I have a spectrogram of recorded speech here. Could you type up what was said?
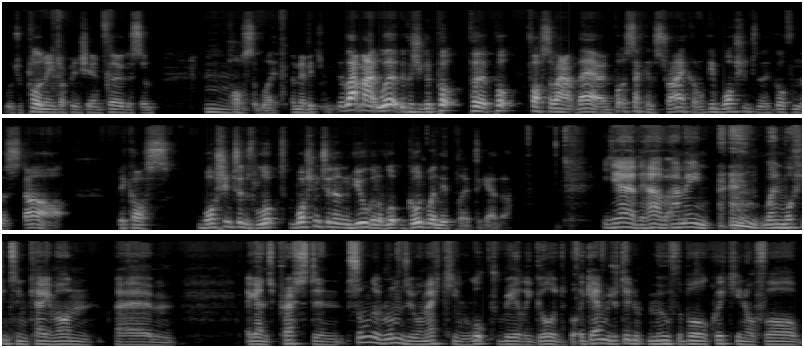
which would probably mean dropping Shane Ferguson, Mm. possibly. And maybe that might work because you could put put, put Fosu out there and put a second striker and give Washington a go from the start because Washington's looked Washington and Hugill have looked good when they played together. Yeah, they have. I mean, when Washington came on um, against Preston, some of the runs we were making looked really good. But again, we just didn't move the ball quick enough or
